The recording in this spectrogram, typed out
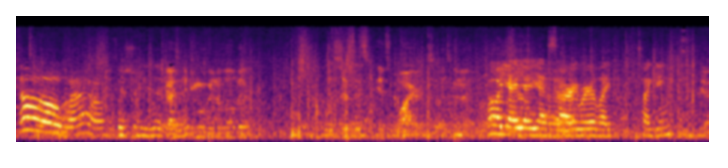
feet. Oh, wow. So should we live? Guys, can you move in a little bit? It's just, it's, it's wired, so it's gonna... Oh, yeah, yeah, yeah. Sorry, we're like tugging. Yeah.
